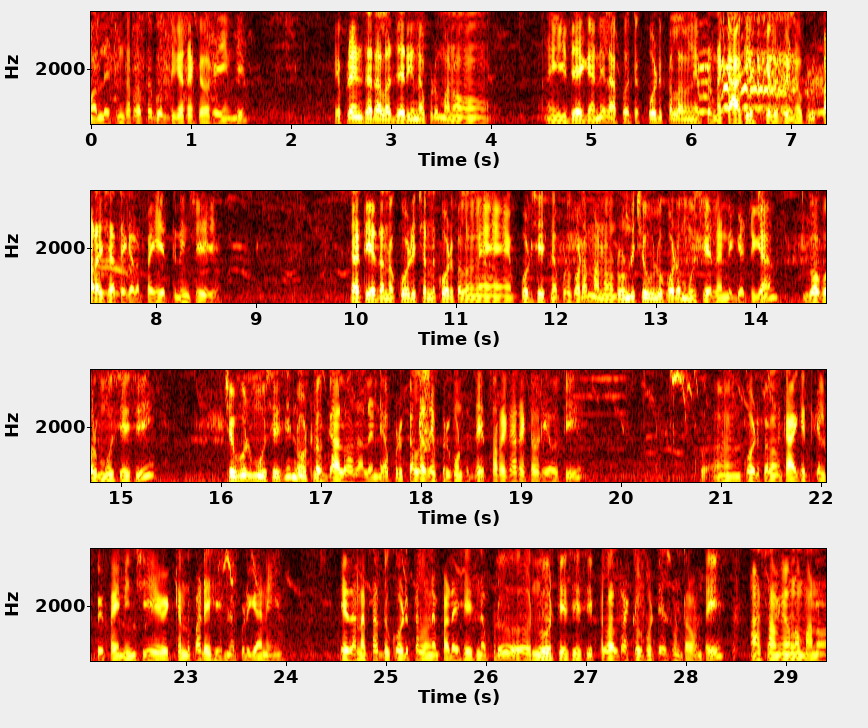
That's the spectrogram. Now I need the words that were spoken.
మొదలెట్టిన తర్వాత కొద్దిగా రికవరీ అయింది. ఎప్పుడైనా సరే అలా జరిగినప్పుడు మనం ఇదే కానీ లేకపోతే కోడి పిల్లల్ని ఎప్పుడైనా కాకిలు ఎత్తుకెళ్ళిపోయినప్పుడు పడేసేస్తాయి కదా పై ఎత్తు నుంచి. లేకపోతే ఏదైనా కోడి చిన్న కోడి పిల్లల్ని పొడి చేసినప్పుడు కూడా మనం రెండు చెవులు కూడా మూసేయాలండి గట్టిగా. గోబలు మూసేసి చెవులు మూసేసి నోట్లోకి గాలి వదాలండి అప్పుడు పిల్ల రెప్పురుకుంటుంది త్వరగా రికవరీ అవుతాయి. కోడి పిల్లని కాకెత్తుకెళ్ళిపోయి పైనుంచి కింద పడేసేసినప్పుడు కానీ ఏదైనా పెద్ద కోడి పిల్లని పడేసేసినప్పుడు నోరు తీసేసి పిల్లలు రెక్కలు కొట్టేసుకుంటూ ఉంటాయి. ఆ సమయంలో మనం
